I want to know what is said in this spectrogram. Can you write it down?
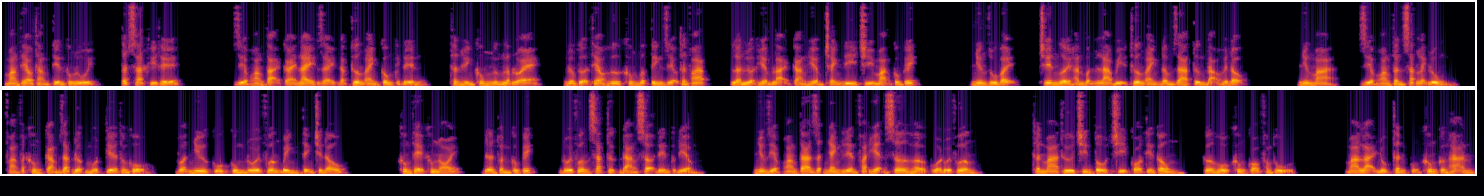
mang theo thẳng tiến công lùi, tất sát khí thế. Diệp hoang tại cái này dạy đặc thương ảnh công kích đến, thân hình không ngừng lấp lóe, nương tựa theo hư không bước tinh diệu thân pháp, lần lượt hiểm lại càng hiểm tránh đi trí mạng công kích. Nhưng dù vậy, trên người hắn vẫn là bị thương ảnh đâm ra từng đạo huyết động. Nhưng mà, diệp hoang thần sắc lạnh lùng, phản phất không cảm giác được một tia thống khổ vẫn như cũ cùng đối phương bình tĩnh chiến đấu. Không thể không nói, đơn thuần công kích, đối phương xác thực đáng sợ đến cực điểm. Nhưng diệp hoang ta rất nhanh liền phát hiện sơ hở của đối phương. Thần ma thứ chín tổ chỉ có tiến công, cơ hồ không có phòng thủ. Mà lại nhục thân cũng không cứng hãn,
